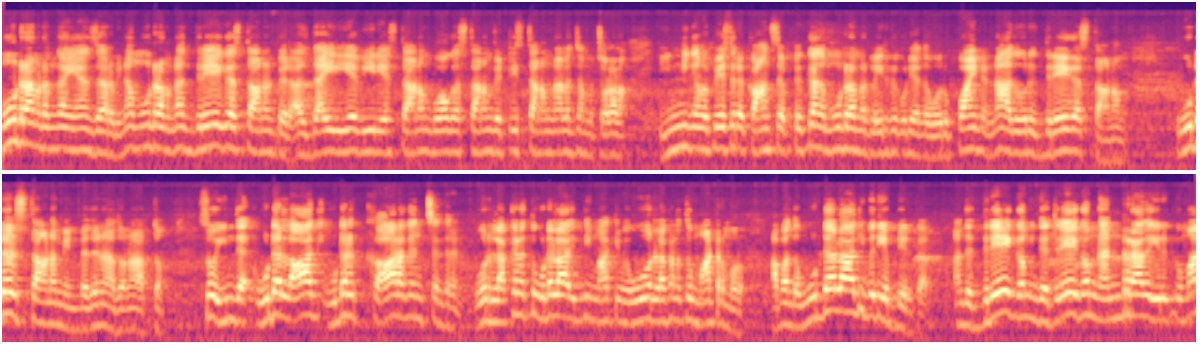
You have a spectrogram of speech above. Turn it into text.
மூன்றாம் இடம் தான் ஏன் சார் அப்படின்னா மூன்றாம் இடம் திரேகஸ்தானம் பேர். அது தைரிய வீரியஸ்தானம் போகஸ்தானம் வெற்றி ஸ்தானம்னாலும் நம்ம சொல்லலாம். இன்றைக்கி நம்ம பேசுகிற கான்செப்ட்டுக்கு அந்த மூன்றாம் இடத்துல இருக்கக்கூடிய அந்த ஒரு பாயிண்ட் என்ன அது ஒரு திரேகஸ்தானம். உடல் ஸ்தானம் என்பதுன்னு அதோட அர்த்தம். ஸோ இந்த உடலாதி உடல் காரகன் சந்திரன் ஒரு லக்கணத்து உடலாதிபதி மாற்றி ஒவ்வொரு லக்கணத்துக்கும் மாற்றம் வரும். அப்போ அந்த உடலாதிபதி எப்படி இருக்கார்? அந்த திரேகம் இந்த திரேகம் நன்றாக இருக்குமா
